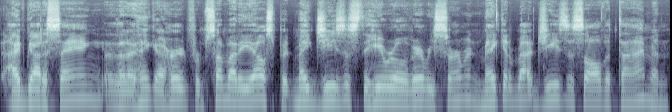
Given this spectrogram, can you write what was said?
I've got a saying that I think I heard from somebody else, but make Jesus the hero of every sermon. Make it about Jesus all the time and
